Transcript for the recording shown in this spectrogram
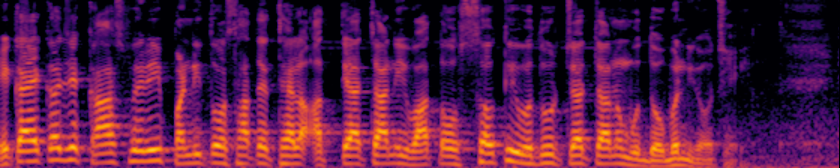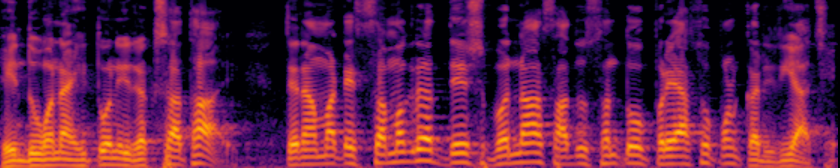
એકાએક જ કાશ્મીરી પંડિતો સાથે થયેલા અત્યાચારની વાતો સૌથી વધુ ચર્ચાનો મુદ્દો બન્યો છે. હિન્દુઓના હિતોની રક્ષા થાય, તેના માટે સમગ્ર દેશભરના સાધુ સંતો પ્રયાસો પણ કરી રહ્યા છે.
